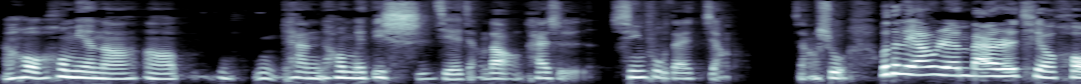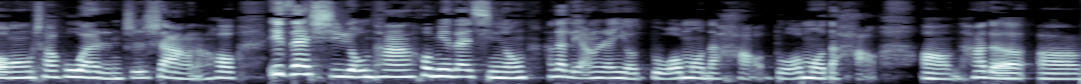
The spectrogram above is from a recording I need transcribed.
然后后面呢？呃，你看后面第十节讲到，开始心腹在讲讲述我的良人白而且红，超乎万人之上。然后一直在形容他，后面在形容他的良人有多么的好，多么的好啊、他的呃，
